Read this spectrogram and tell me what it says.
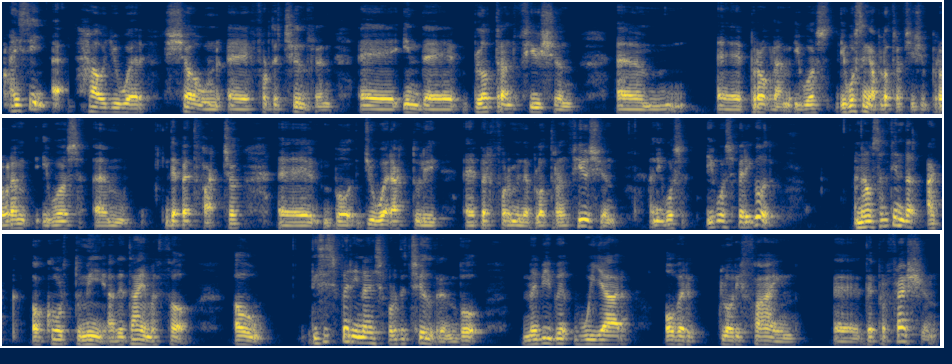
I see uh, how you were shown uh, for the children uh, in the blood transfusion um, uh, program. It was it wasn't a blood transfusion program. It was um, the Vet Factor, uh, but you were actually uh, performing a blood transfusion, and it was it was very good. Now, something that occurred to me at the time, I thought, oh, this is very nice for the children, but maybe we are over glorifying the profession.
